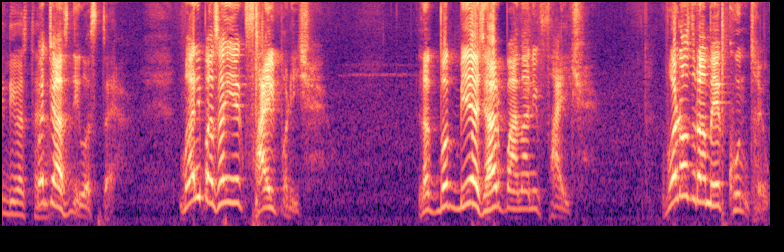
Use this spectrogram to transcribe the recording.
દિવસ પચાસ દિવસ થયા. મારી પાસે અહીં એક ફાઇલ પડી છે. લગભગ બે હજાર પાનાની ફાઇલ છે. વડોદરામાં એક ખૂન થયું.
